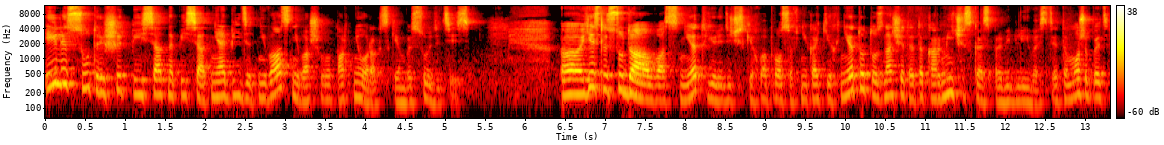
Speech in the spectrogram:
Или суд решит 50 на 50, не обидит ни вас, ни вашего партнера, с кем вы судитесь. Э, если суда у вас нет, юридических вопросов никаких нету, то значит это кармическая справедливость. Это может быть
